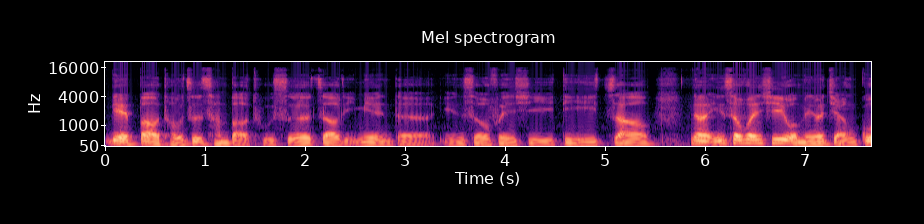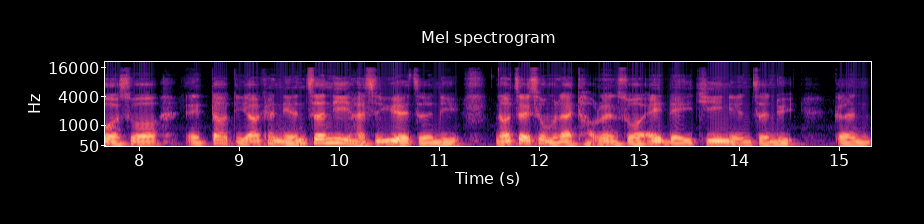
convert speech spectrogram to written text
猎豹投资藏宝图十二招里面的营收分析第一招。那营收分析我们有讲过，说，诶，到底要看年增率还是月增率？然后这一次我们来讨论说，诶，累积年增率跟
